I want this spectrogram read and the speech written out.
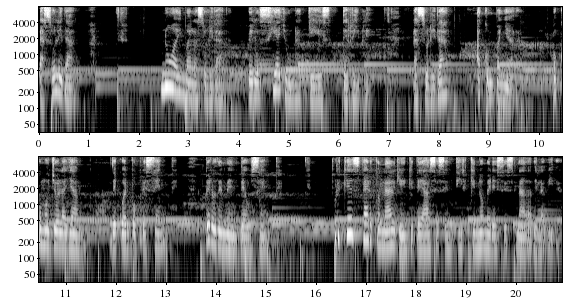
La soledad. No hay mala soledad, pero sí hay una que es terrible la soledad acompañada, o como yo la llamo, de cuerpo presente, pero de mente ausente. ¿Por qué estar con alguien que te hace sentir que no mereces nada de la vida?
